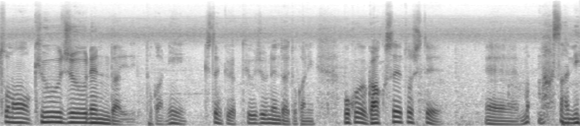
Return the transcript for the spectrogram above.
その90年代とかに1990年代とかに僕が学生として、えーま まさに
